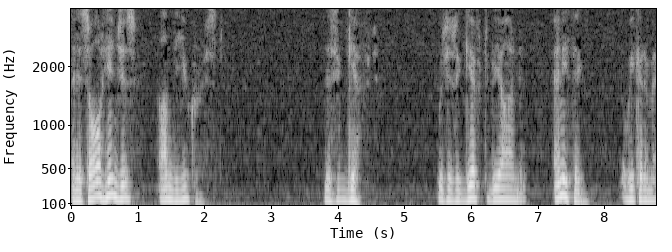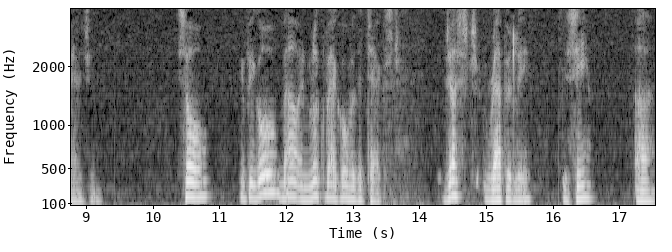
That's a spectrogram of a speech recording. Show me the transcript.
And it's all hinges on the Eucharist. This gift, which is a gift beyond anything that we can imagine. So, if we go now and look back over the text, just rapidly, you see, uh,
